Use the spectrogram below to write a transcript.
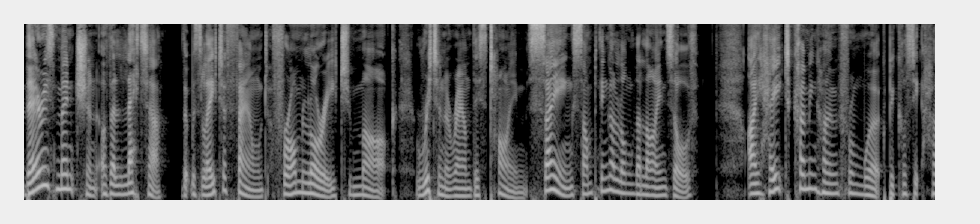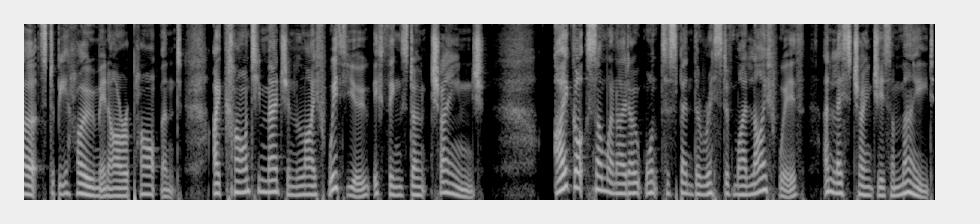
There is mention of a letter that was later found from Lori to Mark, written around this time, saying something along the lines of, I hate coming home from work because it hurts to be home in our apartment. I can't imagine life with you if things don't change. I got someone I don't want to spend the rest of my life with unless changes are made.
